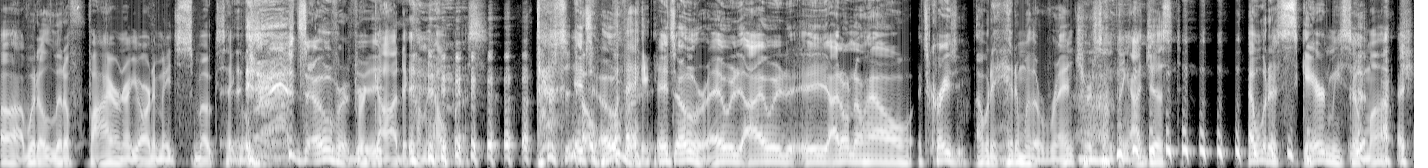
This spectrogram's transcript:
Oh, I would have lit a fire in our yard and made smoke signals it's over, for dude. God to come and help us. No It's over. It's over. It would. I would. I don't know how. It's crazy. I would have hit him with a wrench or something. I just that would have scared me so much.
